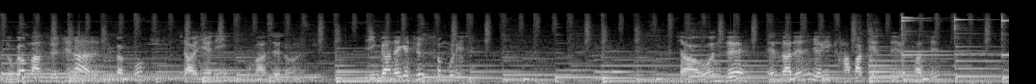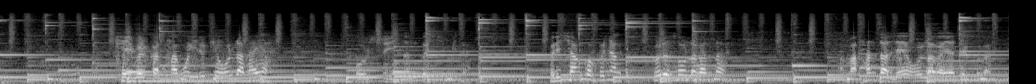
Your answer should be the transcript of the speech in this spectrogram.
누가 만들지는 않을 것 같고 자연이 만들어놓은 인간에게 준 선물이죠. 자 언제 옛날에는 여기 가봤겠어요 사실 케이블카 타고 이렇게 올라가야 볼 수 있는 것입니다. 그렇지 않고 그냥 걸어서 올라간다. 아마 한 달 내에 올라가야 될 것 같아요.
